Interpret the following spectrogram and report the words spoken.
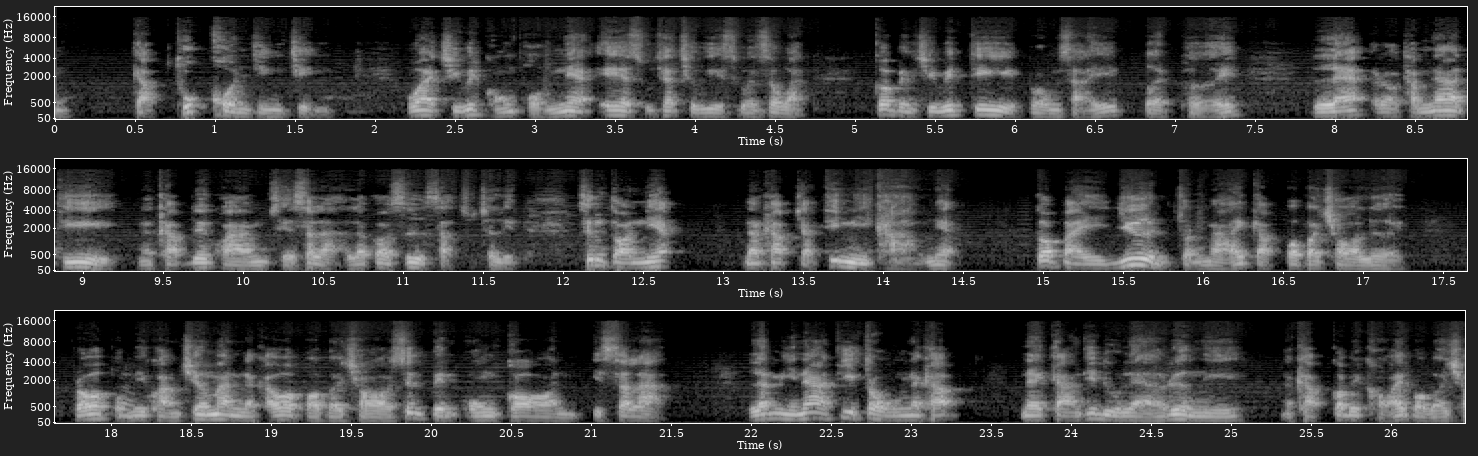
กับทุกคนจริง ๆ ว่าชีวิตของผมเนี่ยเอสุชาติชวีสวนสวัสดิ์ก็เป็นชีวิตที่โปร่งใสเปิดเผย และเราทำหน้าที่นะครับด้วยความเสียสละแล้วก็ซื่อสัตย์สุจริต ซึ่งตอนนี้นะครับจากที่มีข่าวเนี่ย ก็ไปยื่นจดหมายกับปปชเลย เพราะว่าผมมีความเชื่อมั่นนะครับว่าปปช ซึ่งเป็นองค์กรอิสระ และมีหน้าที่ตรงนะครับ ในการที่ดูแลเรื่องนี้นะครับ ก็ไปขอให้ปปช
